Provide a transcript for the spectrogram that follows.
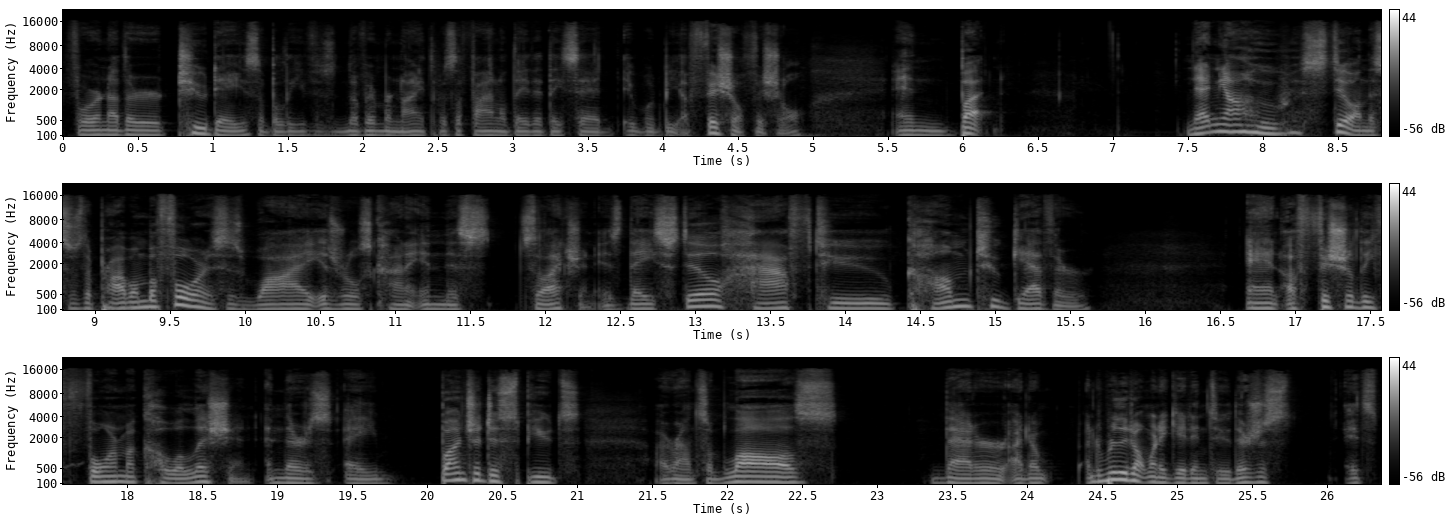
for another two days. I believe November 9th was the final day that they said it would be official official. And but Netanyahu still, and this was the problem before, this is why Israel's kind of in this selection, is they still have to come together and officially form a coalition. And there's a bunch of disputes around some laws that are I don't I really don't want to get into. There's just it's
